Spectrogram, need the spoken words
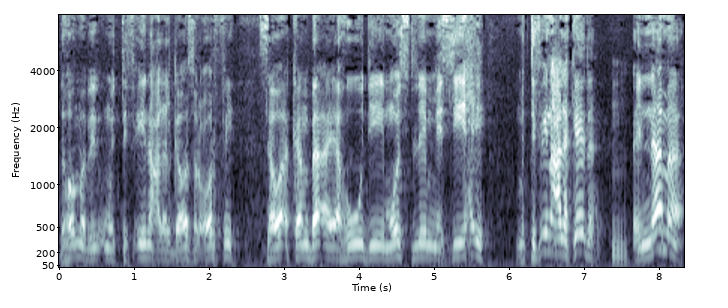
ده هم بيبقوا متفقين على الجواز العرفي سواء كان بقى يهودي مسلم مسيحي متفقين على كده. إنما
